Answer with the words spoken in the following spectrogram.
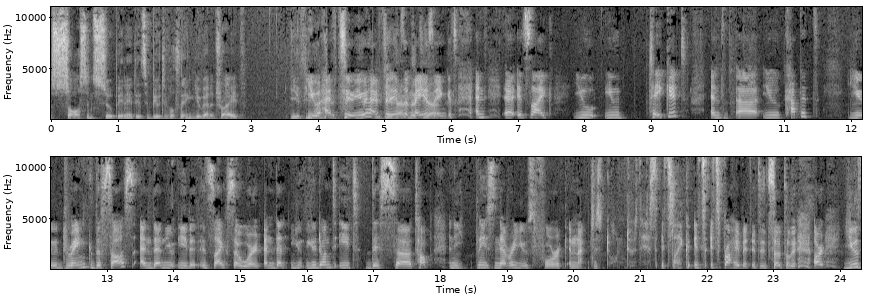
sauce and soup in it it's a beautiful thing. You gotta try it. If you, you have it. to. You have to you it's haven't it, yeah. amazing. It's and uh, it's like you you take it and uh, you cut it you drink the sauce and then you eat it. It's like so weird. And then you you don't eat this uh, top and you, please never use fork and knife. just don't do this it's like it's it's prohibited it's totally or use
